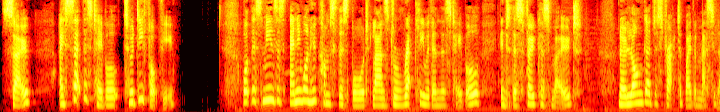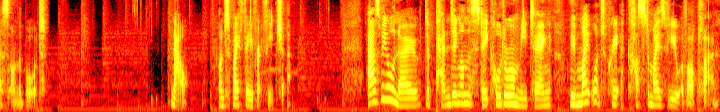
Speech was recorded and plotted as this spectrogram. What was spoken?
So, I set this table to a default view. What this means is anyone who comes to this board lands directly within this table into this focus mode, no longer distracted by the messiness on the board. Now, onto my favourite feature. As we all know, depending on the stakeholder or meeting, we might want to create a customized view of our plan.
